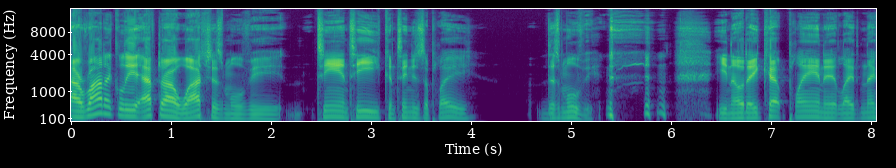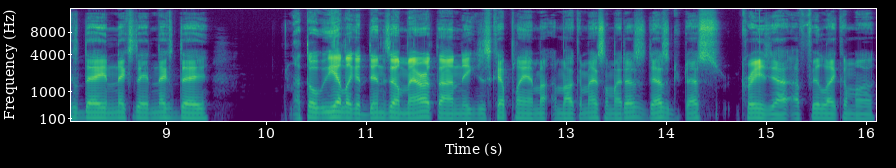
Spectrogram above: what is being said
Ironically, after I watch this movie, TNT continues to play this movie. you know, they kept playing it like the next day, the next day, the next day. I thought we had like a Denzel marathon. They just kept playing Ma- Malcolm X. I'm like, that's that's that's crazy. I, I feel like I'm a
